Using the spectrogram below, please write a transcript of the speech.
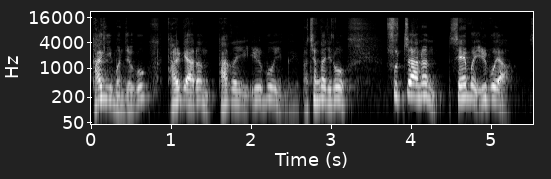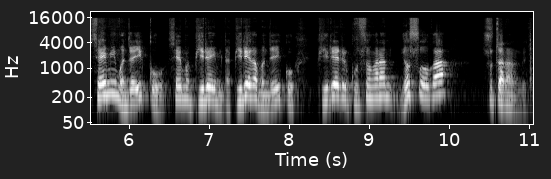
닭이 먼저고 달걀은 닭의 일부인 거예요. 마찬가지로 숫자는 셈의 일부야. 셈이 먼저 있고 셈은 비례입니다. 비례가 먼저 있고 비례를 구성하는 요소가 숫자라는 거죠.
